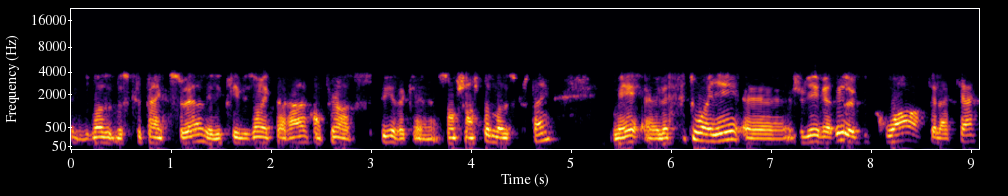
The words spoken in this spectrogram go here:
de, du mode de scrutin actuel et les prévisions électorales qu'on peut anticiper avec euh, si on ne change pas de mode de scrutin. Mais euh, le citoyen, euh, Julien Verret, a de croire que la CAQ,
